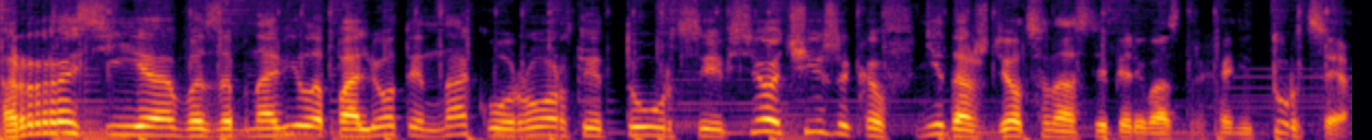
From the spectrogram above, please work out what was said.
Россия возобновила полеты на курорты Турции. Все, Чижиков не дождется нас теперь в Астрахани. Турция.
